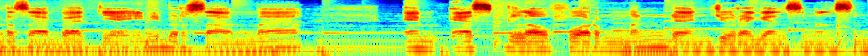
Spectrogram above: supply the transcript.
persahabatnya ini bersama MS Glow Foreman dan Juragan 99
